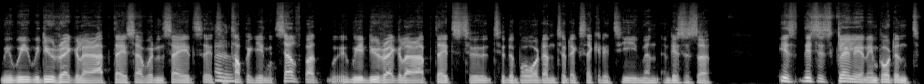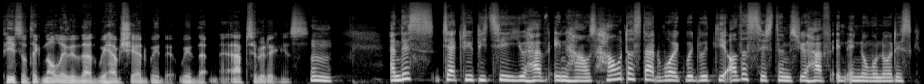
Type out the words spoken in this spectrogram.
we, we we do regular updates. I wouldn't say it's it's a topic in itself, but we, we do regular updates to to the board and to the executive team. And, and this is a is this is clearly an important piece of technology that we have shared with with them. Absolutely, yes. Mm. And this ChatGPT you have in house, how does that work with, with the other systems you have in, in Novo Nordisk?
